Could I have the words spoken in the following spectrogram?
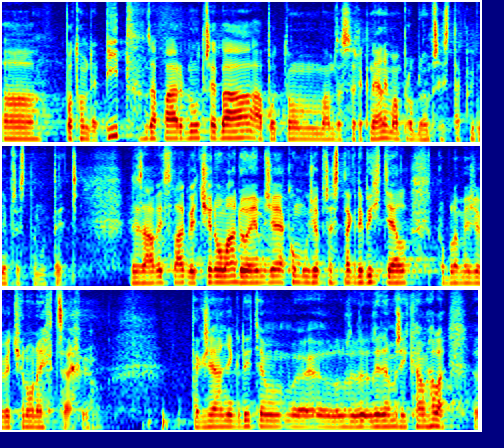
Eh, potom jde pít za pár dnů třeba a potom vám zase řekne, já nemám problém přestat, klidně přestanu teď. Že závislák většinou má dojem, že jako může přestat, kdyby chtěl, problém je, že většinou nechce. Takže já někdy těm eh, lidem říkám, hele, eh,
